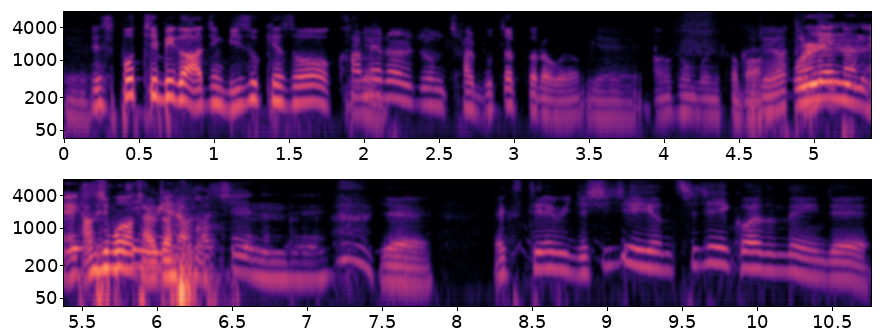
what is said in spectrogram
예. 스포티비가 아직 미숙해서 카메라를 좀잘 못 잡더라고요. 예. 방송 보니까 막. 그래요? 원래는 당신보다 잘 잡아. 같이 했는데 예. XTM이 이제 CJ, CJ 거였는데, 이제,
